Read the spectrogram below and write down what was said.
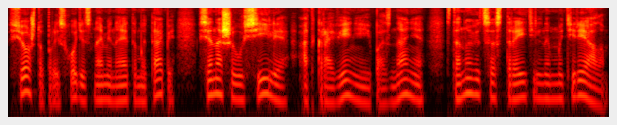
Все, что происходит с нами на этом этапе, все наши усилия, откровения и познания становятся строительным материалом,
